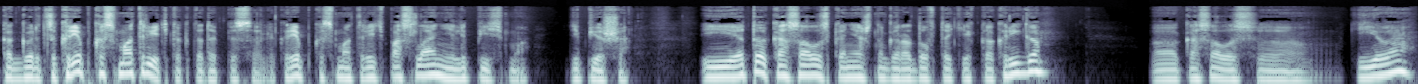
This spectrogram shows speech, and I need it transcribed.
как говорится, крепко смотреть, как тогда писали, крепко смотреть послания или письма, депеши. И это касалось, конечно, городов таких, как Рига, э, касалось э, Киева,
